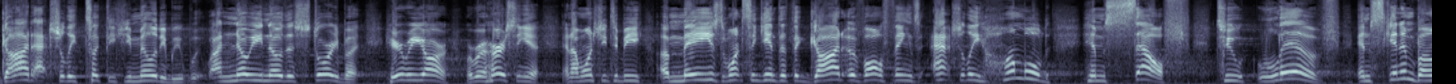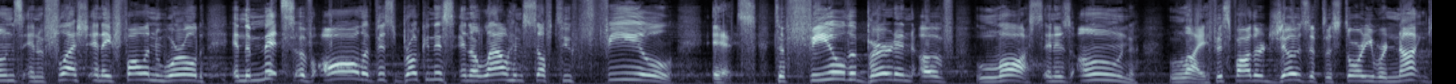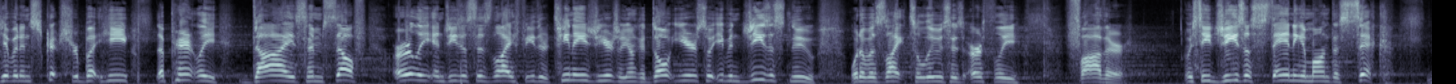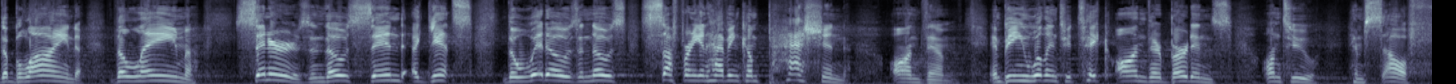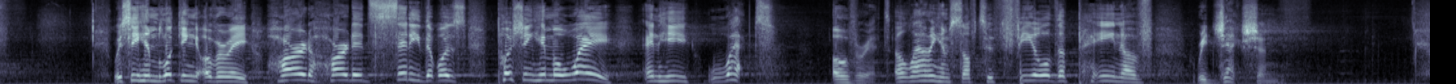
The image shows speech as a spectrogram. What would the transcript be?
God actually took the humility. We, we, I know you know this story, but here we are. We're rehearsing it. And I want you to be amazed once again that the God of all things actually humbled himself to live in skin and bones and flesh in a fallen world in the midst of all of this brokenness and allow himself to feel it, to feel the burden of loss in his own life. His father Joseph, the story we're not given in Scripture, but he apparently dies himself early in Jesus' life, either teenage years or young adult years. So even Jesus knew what it was like to lose his earthly father. We see Jesus standing among the sick, the blind, the lame, sinners and those sinned against, the widows and those suffering and having compassion on them, and being willing to take on their burdens onto himself. We see him looking over a hard hearted city that was pushing him away, and he wept over it, allowing himself to feel the pain of rejection.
